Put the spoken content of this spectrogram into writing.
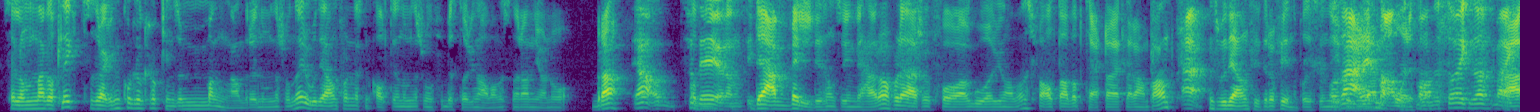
Selv om den er godt likt, så tror jeg ikke den kommer til å klokke inn så mange andre nominasjoner. Woody Allen får nesten alltid en nominasjon for beste originalmanus når han gjør noe bra. Ja, så det gjør han sikkert. Det er veldig sannsynlig her òg, for det er så få gode originalmanus. For alt er adaptert av et eller annet annet. Ja. Mens Woody Allen sitter og finner på disse nye Og så er det et manusmanus òg, ikke sant? Er, Ja.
